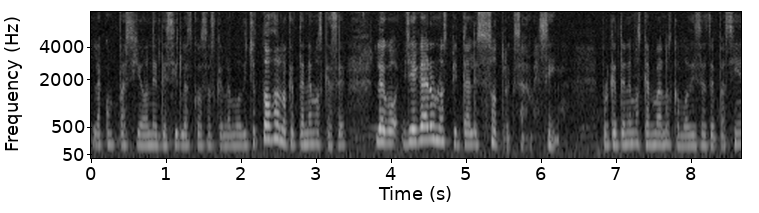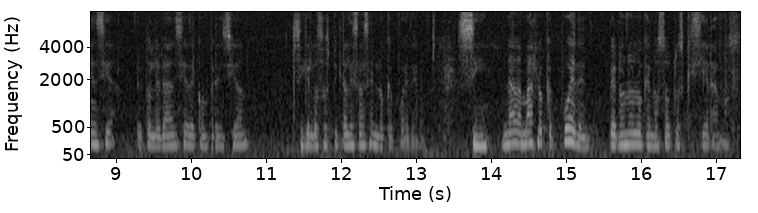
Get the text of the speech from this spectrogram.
la compasión, el decir las cosas que no hemos dicho, todo lo que tenemos que hacer. Luego, llegar a un hospital es otro examen, sí, porque tenemos que armarnos, como dices, de paciencia, de tolerancia, de comprensión, sí, que los hospitales hacen lo que pueden, sí. nada más lo que pueden, pero no lo que nosotros quisiéramos.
